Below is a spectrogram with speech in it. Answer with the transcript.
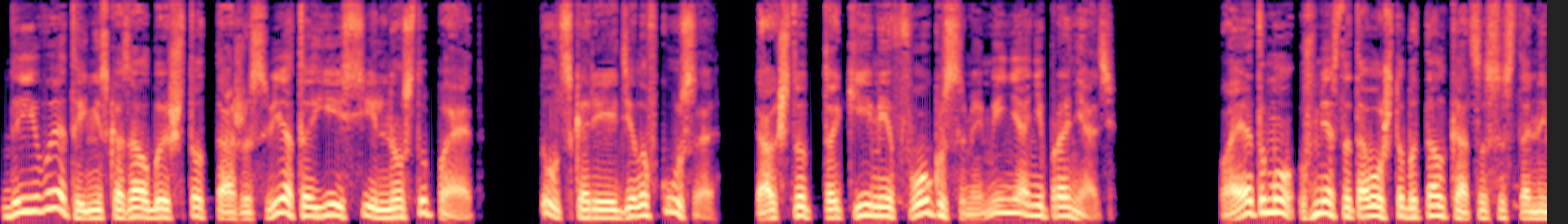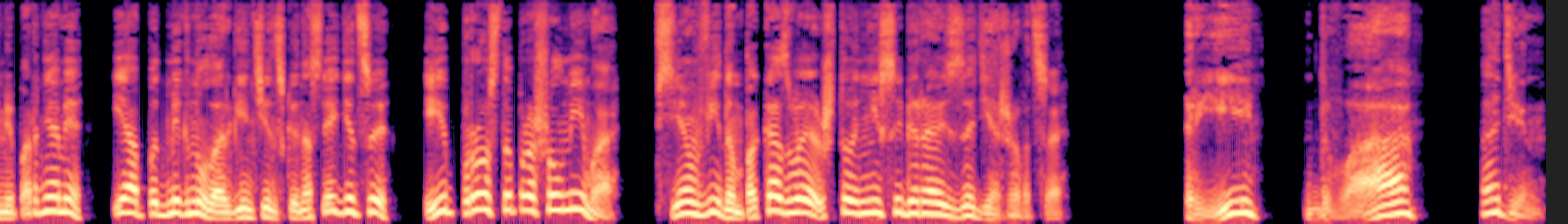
Да и в этой не сказал бы, что та же Света ей сильно уступает. Тут скорее дело вкуса. Так что такими фокусами меня не пронять. Поэтому вместо того, чтобы толкаться с остальными парнями, я подмигнул аргентинской наследнице и просто прошел мимо, всем видом показывая, что не собираюсь задерживаться. Три, два, один.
